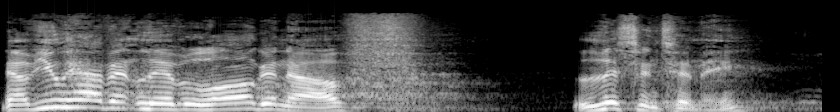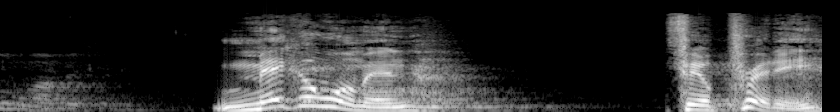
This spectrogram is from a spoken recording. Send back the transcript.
Now, if you haven't lived long enough, listen to me. Make a woman feel pretty,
